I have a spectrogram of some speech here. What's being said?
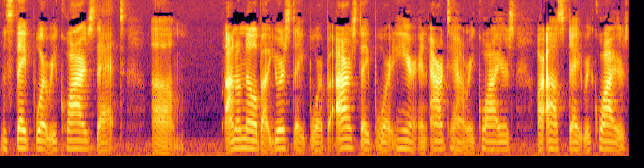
the state board requires that. Um, I don't know about your state board, but our state board here in our town requires or our state requires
